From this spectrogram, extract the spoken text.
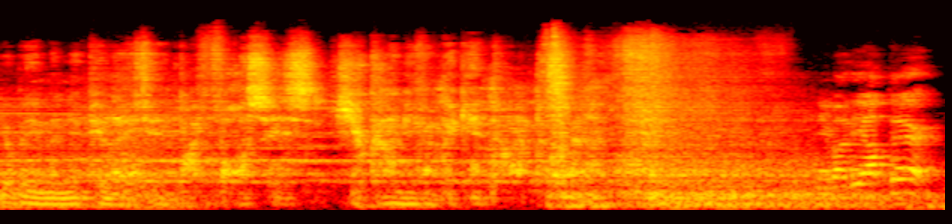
You're being manipulated by forces you can't even begin to understand. Anybody out there?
